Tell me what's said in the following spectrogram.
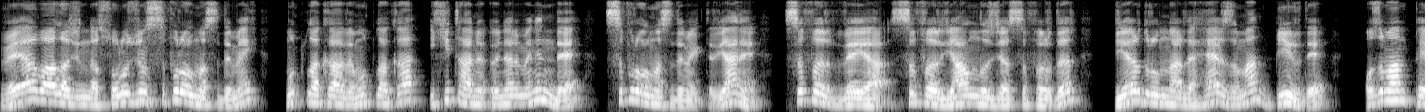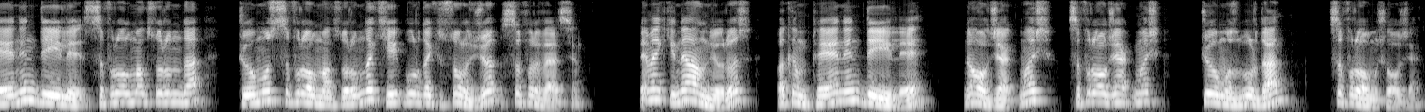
Veya bağlacında sonucun sıfır olması demek mutlaka ve mutlaka iki tane önermenin de sıfır olması demektir. Yani sıfır veya sıfır yalnızca sıfırdır. Diğer durumlarda her zaman birdi. O zaman P'nin değili sıfır olmak zorunda. Q'muz sıfır olmak zorunda ki buradaki sonucu sıfır versin. Demek ki ne anlıyoruz? Bakın P'nin değili ne olacakmış? Sıfır olacakmış. Q'muz buradan sıfır olmuş olacak.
